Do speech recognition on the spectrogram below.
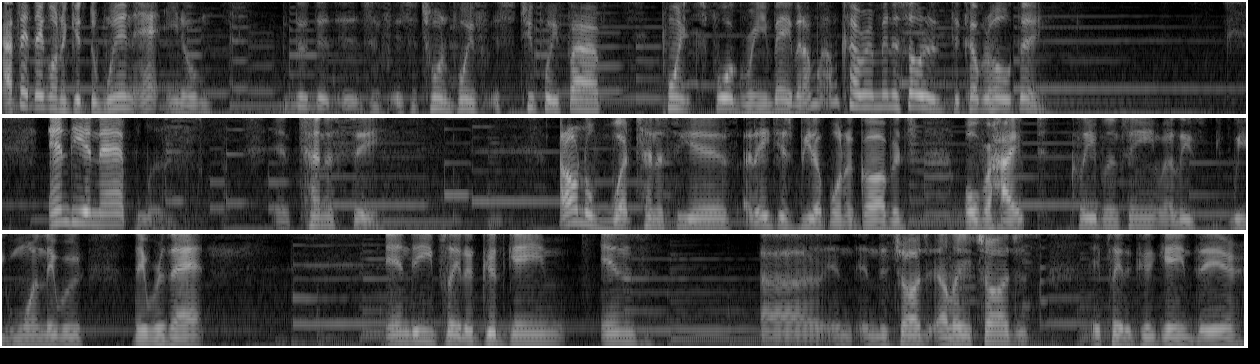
I think they're going to get the win at, you know, the, the, it's, a, it's a 2 point, it's 2.5 points for Green Bay, but I'm, I'm covering Minnesota to cover the whole thing. Indianapolis in Tennessee. I don't know what Tennessee is. They just beat up on a garbage, overhyped Cleveland team. At least week one they were they were that. Indy played a good game in uh, in, in the charge LA Chargers. They played a good game there.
